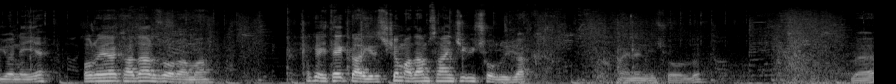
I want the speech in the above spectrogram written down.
Yone'yi. Oraya kadar zor ama. Okey tekrar geri çıkıyorum. Adam sanki 3 olacak. Aynen 3 oldu. Ve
